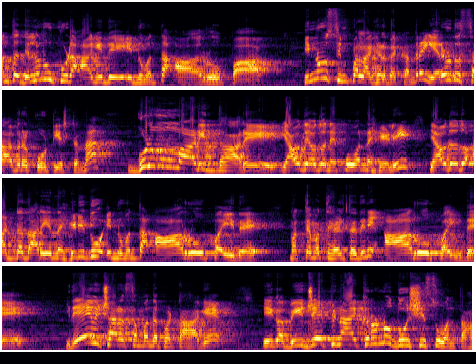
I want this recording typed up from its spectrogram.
ಅಂಥದ್ದೆಲ್ಲವೂ ಕೂಡ ಆಗಿದೆ ಎನ್ನುವಂಥ ಆರೋಪ. ಇನ್ನೂ ಸಿಂಪಲ್ ಆಗಿ ಹೇಳ್ಬೇಕಂದ್ರೆ ಎರಡು ಸಾವಿರ ಕೋಟಿಯಷ್ಟನ್ನ ಗುಳುಂ ಮಾಡಿದ್ದಾರೆ. ಯಾವ್ದ್ಯಾವ್ದೋ ನೆಪವನ್ನ ಹೇಳಿ ಯಾವ್ದ್ಯಾವ್ದೋ ಅಡ್ಡದಾರಿಯನ್ನ ಹಿಡಿದು ಎನ್ನುವಂತ ಆರೋಪ ಇದೆ. ಮತ್ತೆ ಮತ್ತೆ ಹೇಳ್ತಾ ಇದ್ದೀನಿ, ಆರೋಪ ಇದೆ. ಇದೇ ವಿಚಾರಕ್ಕೆ ಸಂಬಂಧಪಟ್ಟ ಹಾಗೆ ಈಗ ಬಿಜೆಪಿ ನಾಯಕರನ್ನು ದೂಷಿಸುವಂತಹ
